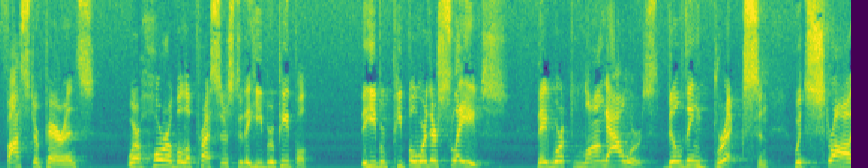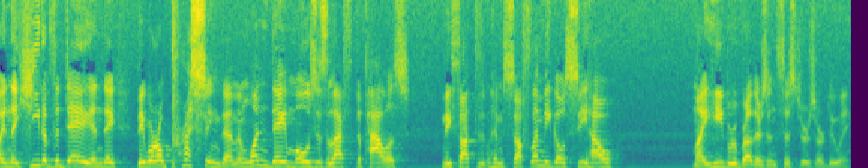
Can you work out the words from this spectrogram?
foster parents were horrible oppressors to the Hebrew people. The Hebrew people were their slaves. They worked long hours building bricks and with straw in the heat of the day, and they, they were oppressing them. And one day Moses left the palace and he thought to himself, Let me go see how my Hebrew brothers and sisters are doing.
